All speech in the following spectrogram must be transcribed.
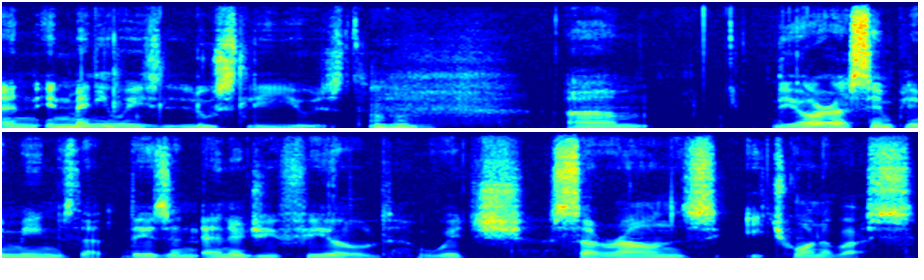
and in many ways loosely used. Um, the aura simply means that there's an energy field which surrounds each one of us.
